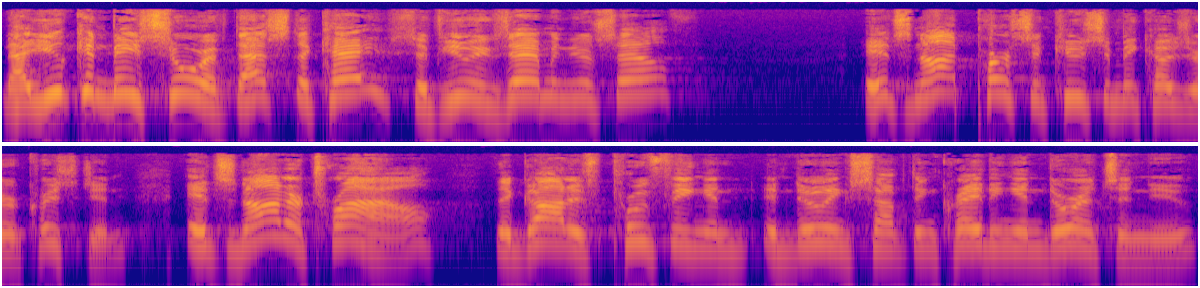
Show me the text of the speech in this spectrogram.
Now, you can be sure if that's the case, if you examine yourself, it's not persecution because you're a Christian. It's not a trial that God is proofing and, and doing something, creating endurance in you.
